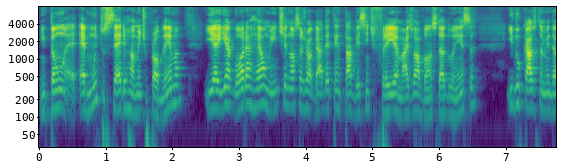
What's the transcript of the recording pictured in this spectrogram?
Então é, é, muito sério realmente o problema. E aí agora realmente a nossa jogada é tentar ver se a gente freia mais o avanço da doença. E no caso também da,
